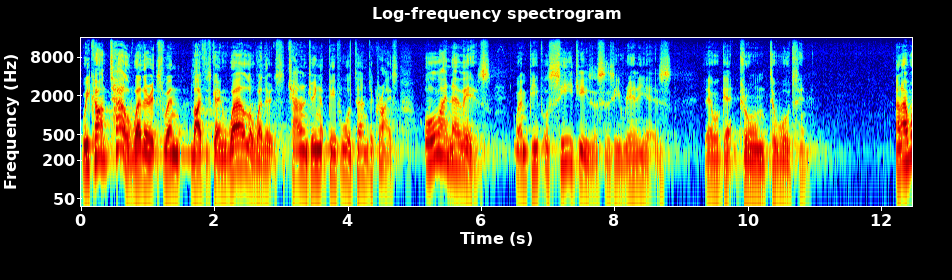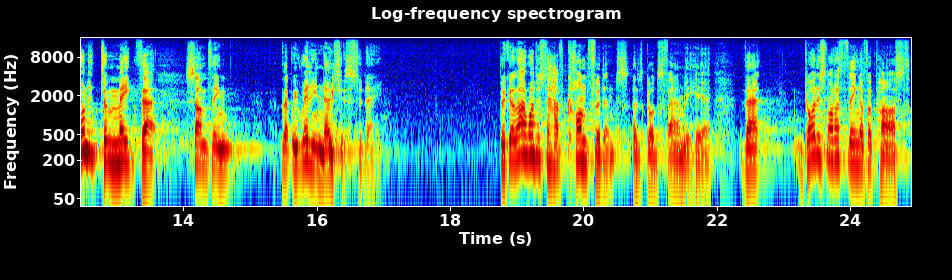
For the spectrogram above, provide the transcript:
We can't tell whether it's when life is going well or whether it's challenging that people will turn to Christ. All I know is when people see Jesus as he really is, they will get drawn towards him. And I wanted to make that something that we really notice today. Because I want us to have confidence as God's family here that God is not a thing of the past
